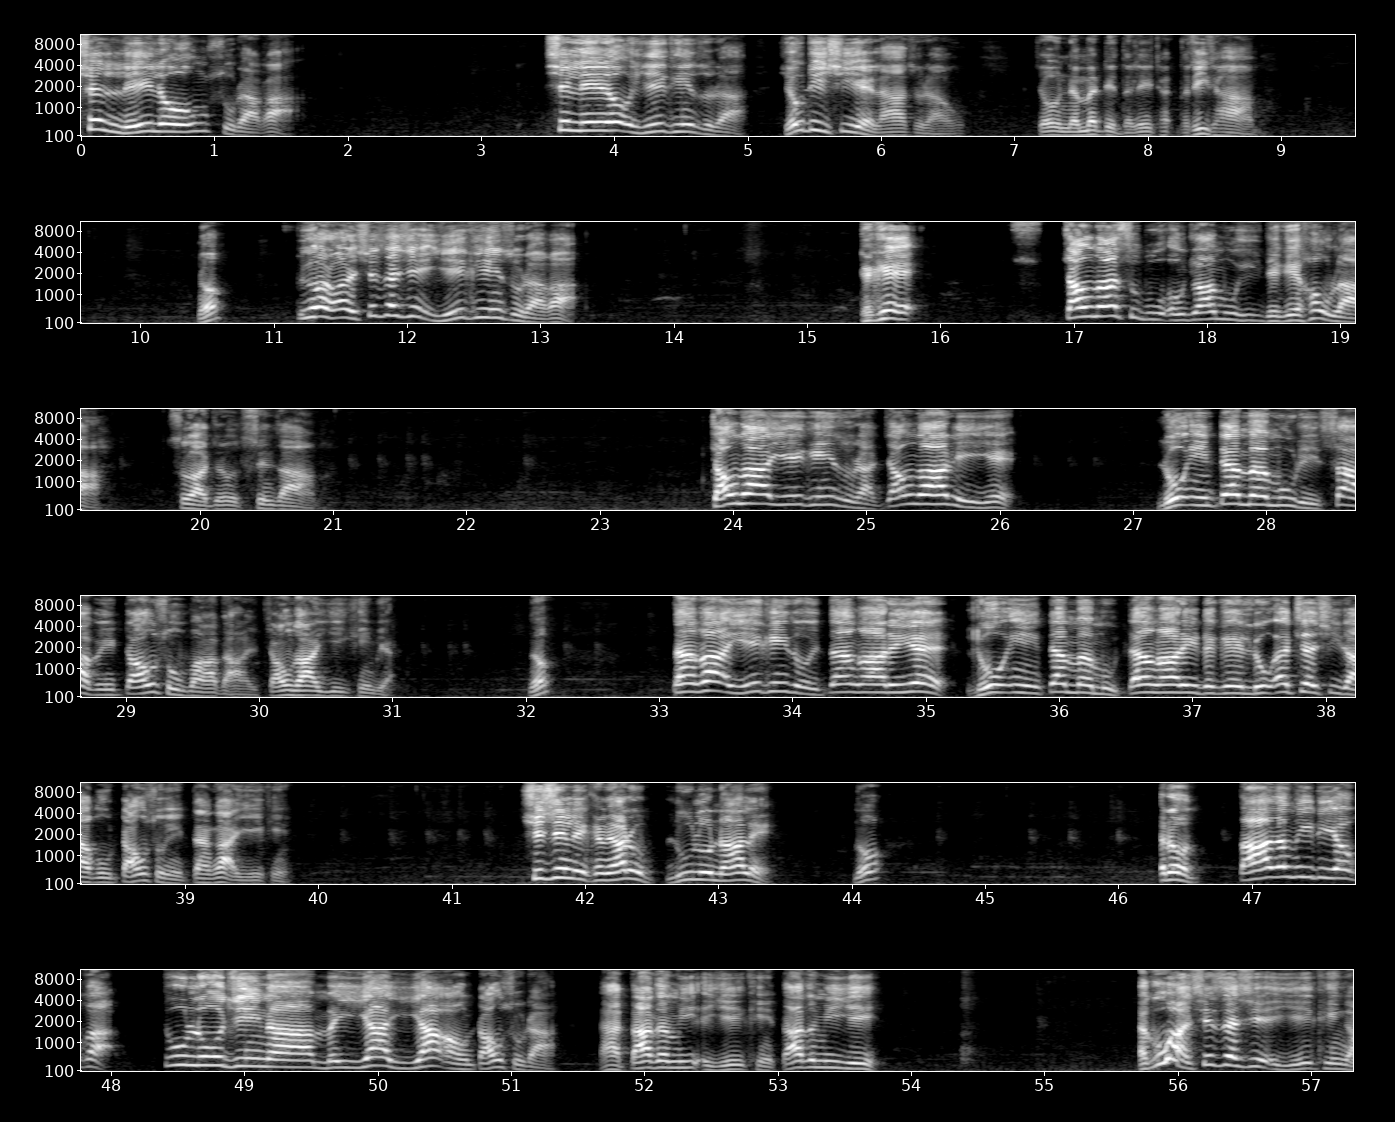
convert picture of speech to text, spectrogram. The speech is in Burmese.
ရှစ်လေးလုံးဆိုတာကရှစ်လေးလုံးအရေးခင်းဆိုတာယုတ်တိရှိရဲ့လားဆိုတာကိုကျွန်တော်နံပါတ်1သတိထားသတိထားရမှာနော်ပြီးတော့အဲ့88အရေးခင်းဆိုတာကတကယ်ចောင်းသားစုပူအောင်ကြွားမှုကြီးတကယ်ဟုတ်လားဆိုတာကျွန်တော်စဉ်းစားရမှာចောင်းသားအရေးခင်းဆိုတာចောင်းသားတွေရဲ့ လိုအင်တက်မှတ်မှုတွေစပင်တောင်းဆိုမှသာចောင်းသားအရေးခင်းဗျနော်တန်ခါအရေးခင်းဆိုရင်တန်ခါတွေရဲ့လိုအင်တက်မှတ်မှုတန်ခါတွေတကယ်လိုအပ်ချက်ရှိတာကိုတောင်းဆိုရင်တန်ခါအရေးခင်းရှင်းရှင်းလေးခင်ဗျားတို့လူလိုနားလဲနော်အဲ့တော့သားသမီးတစ်ယောက်ကသူလိုချင်တာမရရအောင်တောင်းဆိုတာဒါသားသမီးအရေးခင်းသားသမီးရေး အခုက88အရေးခင်းက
